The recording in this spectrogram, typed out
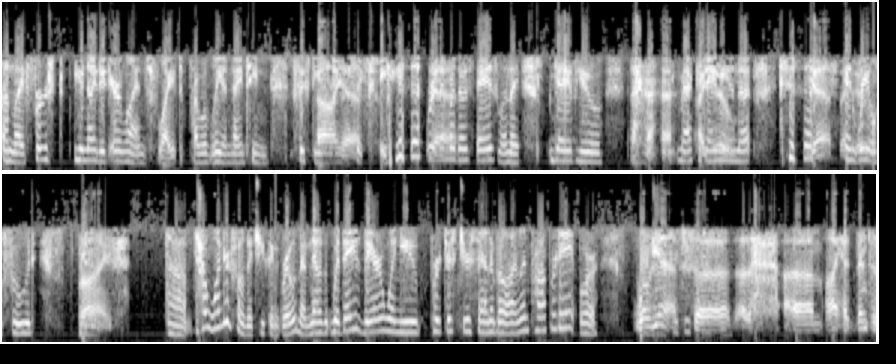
on my first United Airlines flight, probably in 1950 ah, yes. 60. Remember yeah. those days when they gave you uh, macadamia nuts yes, and do. real food? Right. Uh, how wonderful that you can grow them. Now, were they there when you purchased your Sanibel Island property, or Well, yes. Uh, um, I had been to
